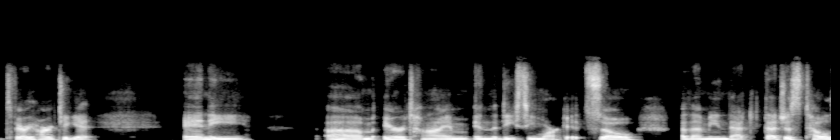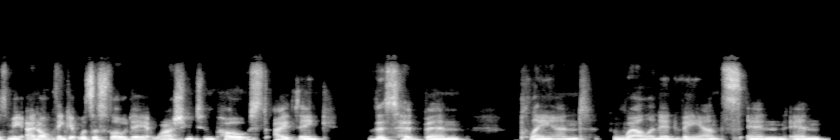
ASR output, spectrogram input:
it's very hard to get any um, airtime in the DC market. So I mean that that just tells me I don't think it was a slow day at Washington Post. I think this had been planned well in advance and and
